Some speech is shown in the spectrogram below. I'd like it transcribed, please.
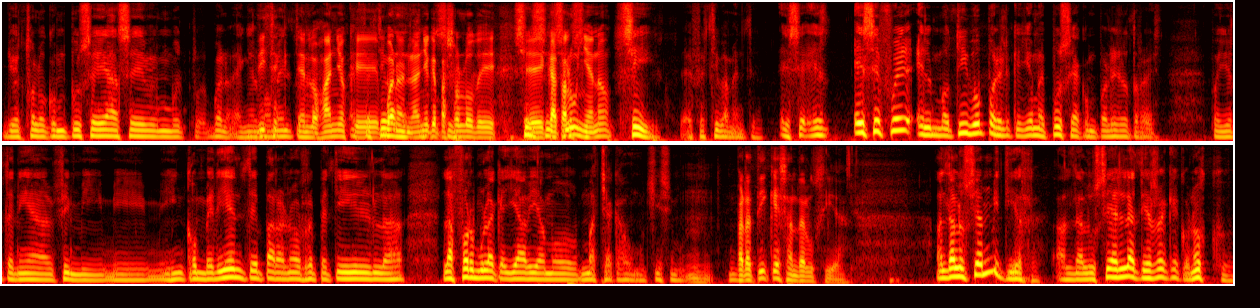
Yo esto lo compuse hace, bueno, en el Dice momento... en los años que, bueno, en el año que pasó sí. lo de Sí, eh, sí, Cataluña. ¿no? Sí, efectivamente. Ese, es, ese fue el motivo por el que yo me puse a componer otra vez. Pues yo tenía, en fin, mi, mi- mi inconveniente para no repetir la, la fórmula que ya habíamos machacado muchísimo. ¿Para ti qué es Andalucía? Andalucía es mi tierra. Andalucía es la tierra que conozco.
